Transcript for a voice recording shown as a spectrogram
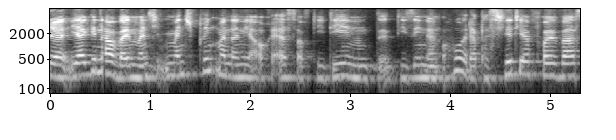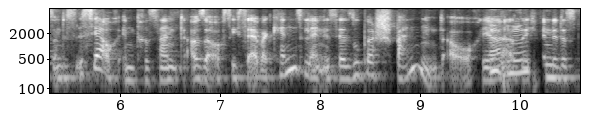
Ja, ja, genau, weil manch, manch bringt man dann ja auch erst auf die Ideen und äh, die sehen dann, oh, da passiert ja voll was und es ist ja auch interessant, also auch sich selber kennenzulernen ist ja super spannend auch, ja. Mhm. Also ich finde das,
